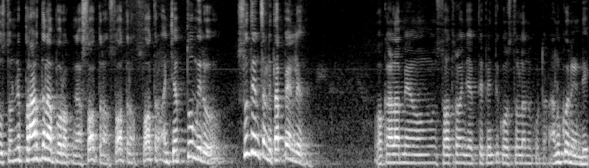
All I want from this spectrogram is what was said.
చూస్తుంటే ప్రార్థనాపూర్వకంగా స్తోత్రం స్తోత్రం స్తోత్రం అని చెప్తూ మీరు స్థుతించండి తప్పేం లేదు. ఒకవేళ మేము స్తోత్రం అని చెప్తే పెంతి కోస్తులు అనుకుంటారు. అనుకోనండి.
